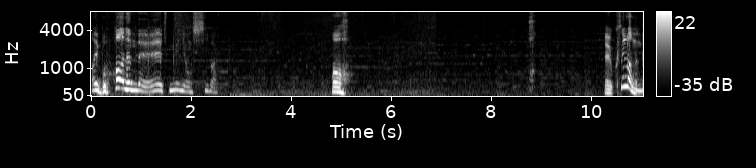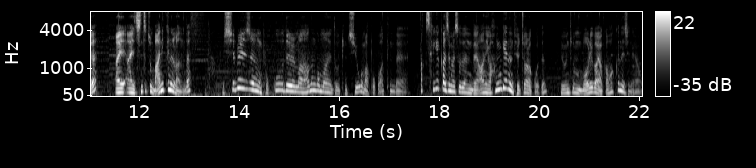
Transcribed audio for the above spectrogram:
아니 뭐 하는데 준민이 형 씨발 어 야, 이거 큰일 났는데? 아니, 아니, 진짜 좀 많이 큰일 났는데? 11증 복구들만 하는 것만 해도 좀 지옥을 맛볼 것 같은데, 딱 3개까지만 했어야 되는데, 아니, 이거 한 개는 될 줄 알았거든? 이건 좀 머리가 약간 화끈해지네요.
